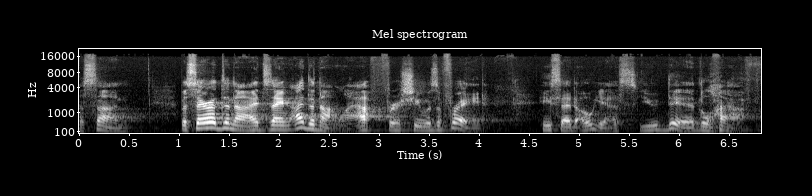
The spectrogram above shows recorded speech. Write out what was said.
a son. But Sarah denied, saying, I did not laugh, for she was afraid. He said, Oh, yes, you did laugh.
